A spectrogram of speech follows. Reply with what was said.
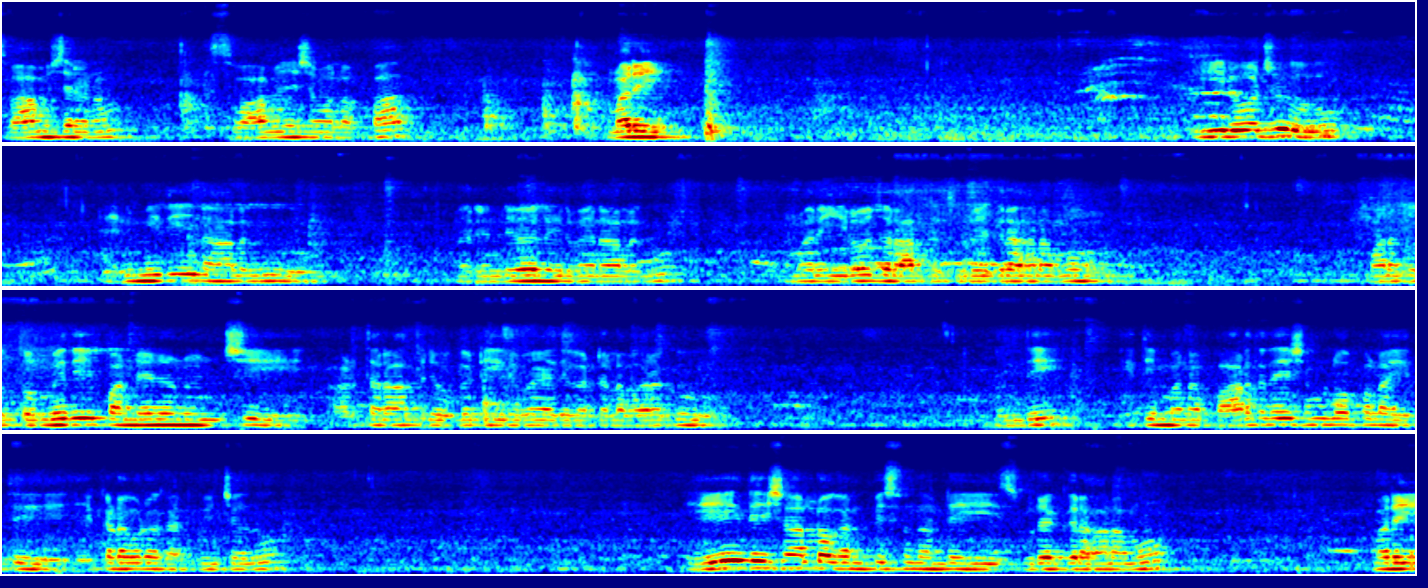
స్వామి శరణం స్వామి శమలప్ప. మరి ఈరోజు ఎనిమిది నాలుగు రెండు వేల ఇరవై నాలుగు మరి ఈరోజు రాత్రి సూర్యగ్రహణము మనకు తొమ్మిది పన్నెండు నుంచి అర్ధరాత్రి ఒకటి ఇరవై ఐదు గంటల వరకు ఉంది. ఇది మన భారతదేశం లోపల అయితే ఎక్కడ కూడా కనిపించదు. ఏ దేశాల్లో కనిపిస్తుందంటే ఈ సూర్యగ్రహణము? మరి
